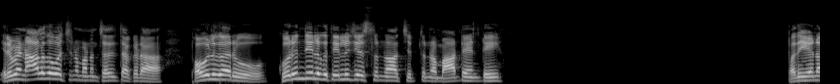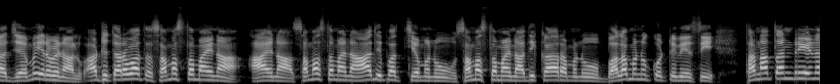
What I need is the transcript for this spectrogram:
ఇరవై నాలుగో వచ్చిన మనం చదివితే అక్కడ పౌలు గారు కొరిందీలకు తెలియజేస్తున్న చెప్తున్న మాట ఏంటి? పదిహేను అధ్యాయము ఇరవై నాలుగు. అటు తర్వాత సమస్తమైన ఆయన సమస్తమైన ఆధిపత్యమును సమస్తమైన అధికారమును బలమును కొట్టివేసి తన తండ్రి అయిన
